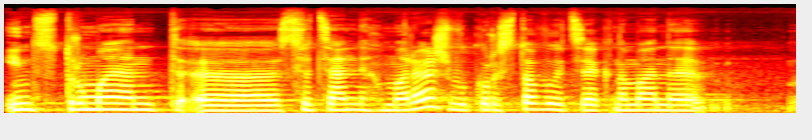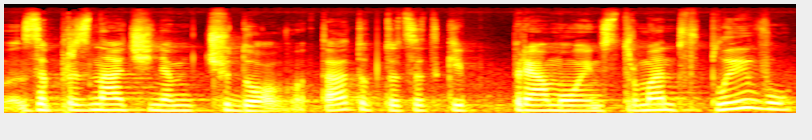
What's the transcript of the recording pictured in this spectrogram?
інструмент е, соціальних мереж використовується, як на мене за призначенням чудово. Та? Тобто це такий прямо інструмент впливу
